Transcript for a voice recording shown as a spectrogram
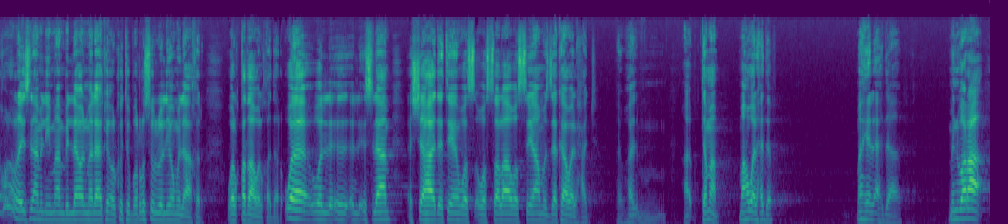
يقول والله الإسلام الإيمان بالله والملائكة والكتب والرسل واليوم الآخر والقضاء والقدر والاسلام الشهادتين والصلاة والصيام والزكاة والحج طيب تمام ما هو الهدف؟ ما هي الأهداف؟ من وراء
